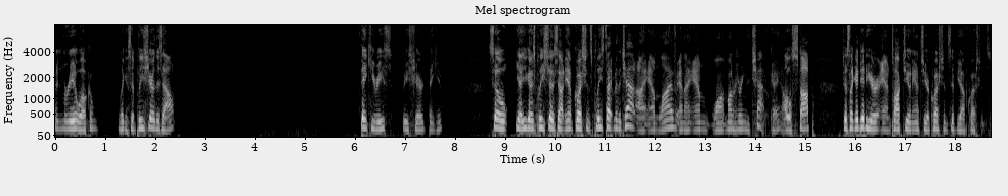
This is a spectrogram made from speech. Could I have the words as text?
And Maria, welcome. Like I said, please share this out. Thank you, Reese. Reese shared. Thank you. So, yeah, you guys please share this out. If you have questions, please type them in the chat. I am live and I am monitoring the chat, okay? I will stop just like I did here, and talk to you and answer your questions if you have questions.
